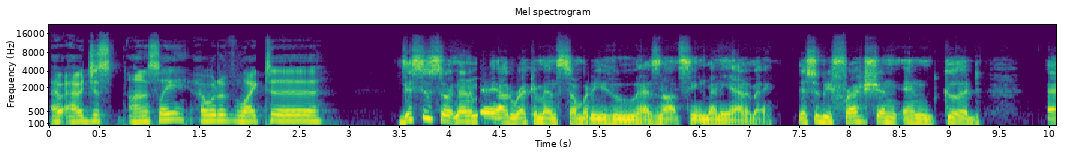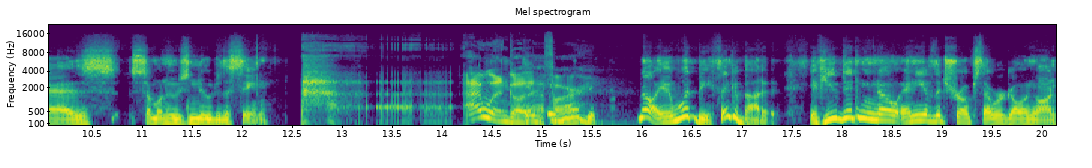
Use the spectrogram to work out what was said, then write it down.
I, I would just honestly I would have liked to. this is an anime I would recommend somebody who has not seen many anime. This would be fresh and, and good as someone who's new to the scene. I wouldn't go that It- it far. be. No, it would be. Think about it. If you didn't know any of the tropes that were going on,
